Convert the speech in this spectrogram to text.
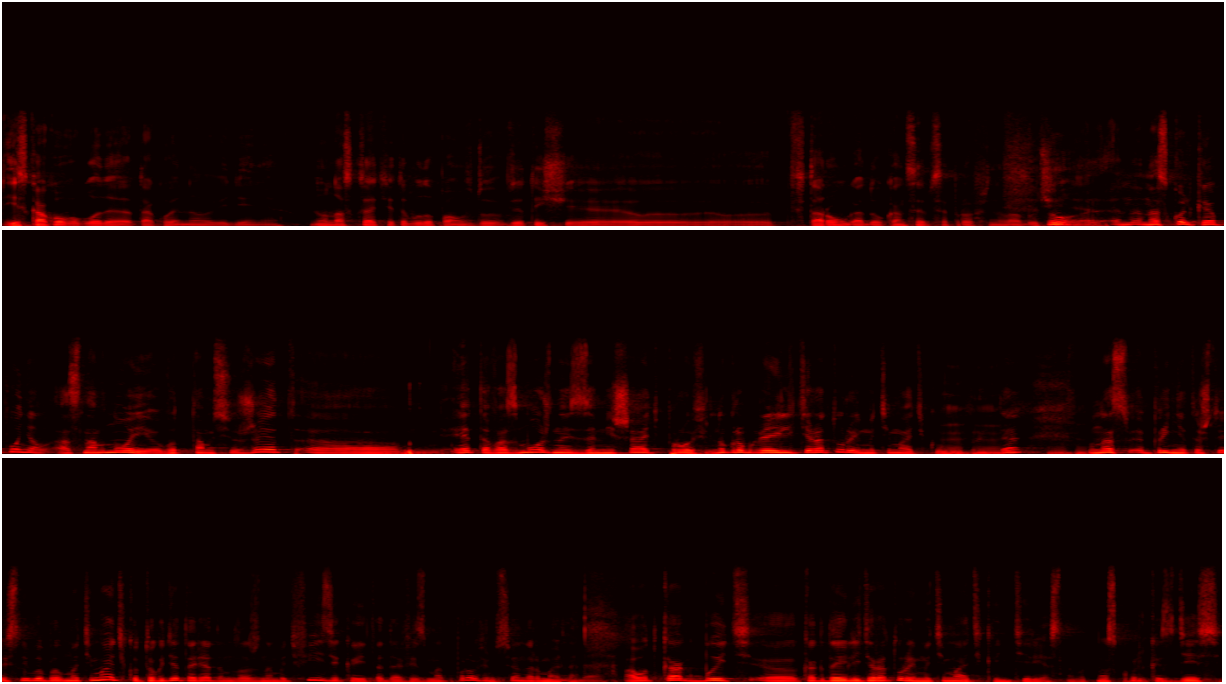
Из какого года такое нововведение? Ну, у нас, кстати, это было, по-моему, в ду- в 2002 году концепция профильного Ну, обучения. э, на- насколько я понял, основной вот там сюжет э, это возможность замешать профиль. Ну, грубо говоря, литературу и математику выбрать. Да? У нас э, принято, что если выбрал математику, то где-то рядом должна быть физика, и тогда физмат-профиль, все нормально. А вот как быть, э, когда и литература, и математика интересно? Вот насколько здесь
